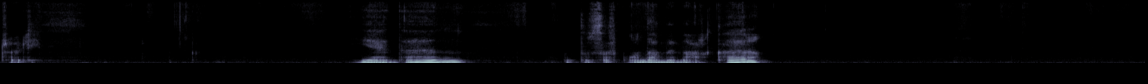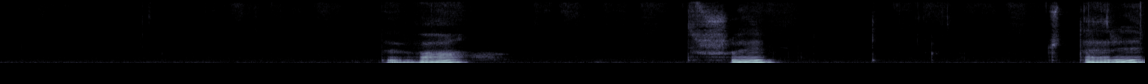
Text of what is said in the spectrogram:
Czyli jeden, tu sobie wkładamy marker. Dwa, trzy, cztery,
